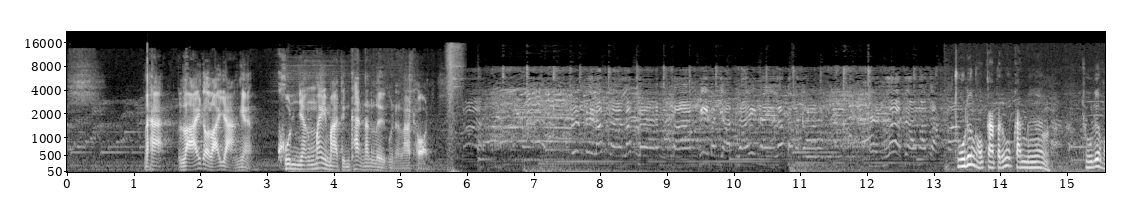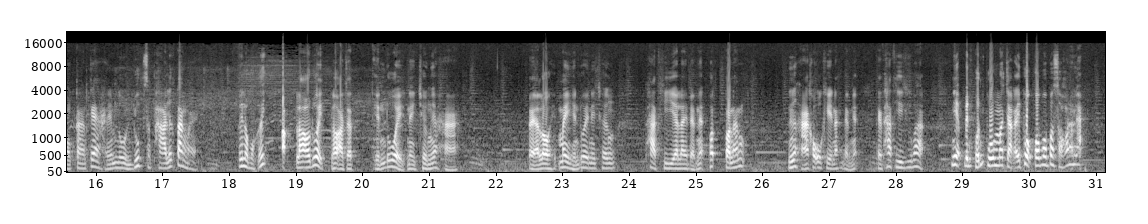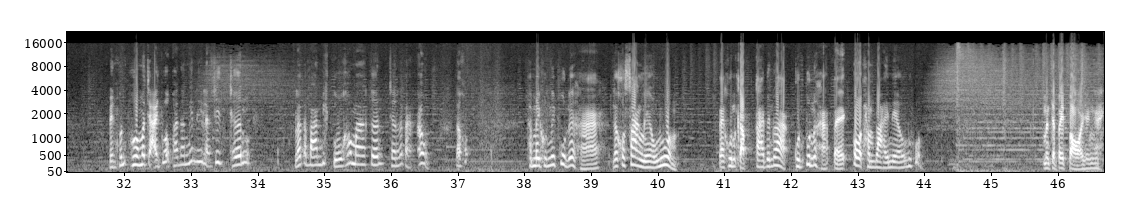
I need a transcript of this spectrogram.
นะฮะหลายต่อหลายอย่างเนี่ยคุณยังไม่มาถึงขั้นนั้นเลยคุณธนาธรชูเรื่องของการปฏิรูปการเมือง ชูเรื่องของการแก้ไขรัฐธรรมนูญยุบสภาเลือกตั้งใหม่เฮ้ยเราบอกเฮ้ยอะเราเอาด้วยเราอาจจะ เห็นด้วยในเชิงเนื้อหา แต่เราไม่เห็นด้วยในเชิงท่าทีอะไรแบบนี้เพราะตอนนั้นเนื้อหาเขาโอเคนะแบบนี้แต่ท่าทีที่ว่าเนี่ยเป็นผลพวงมาจากไอ้พวกปปปสนั่นแหละเป็นผลพวงมาจากไอ้พวกพันธมิตรนี่แหละที่เชิญรัฐบาลบิ๊กตู่เข้ามาเกินเชิญรัฐบาลเอ้า แล้วทำไมคุณไม่พูดเนื้อหา แล้วก็สร้างแนวร่วม แต่คุณกลับกลายเป็นว่าคุณพูดเนื้อหา แต่ก็ทำลายแนวร่วม มันจะไปต่อยังไง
